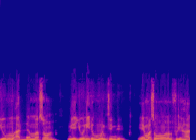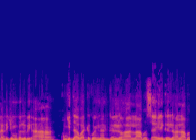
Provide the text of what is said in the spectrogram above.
joomum adda maçon wiya jooni yiɗi ko montinde. E maçon o noon foti haalande joom galle o aa ko jiɗɗa wadde ko e hen galle o haa laaɓa sa heeɗi galle o haa laaɓa.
